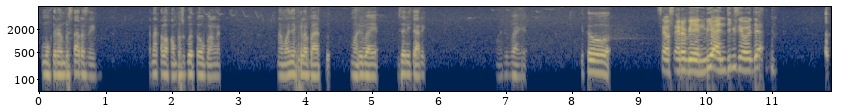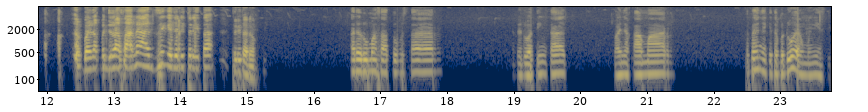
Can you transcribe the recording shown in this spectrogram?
kemungkinan besar sih karena kalau kampus gue tahu banget namanya Villa Batu Maribaya bisa dicari Maribaya itu Sales Airbnb anjing sih Oja. Banyak penjelasannya anjing gak jadi cerita. Cerita dong. ada rumah satu besar ada dua tingkat banyak kamar. Tapi hanya kita berdua yang mengisi.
